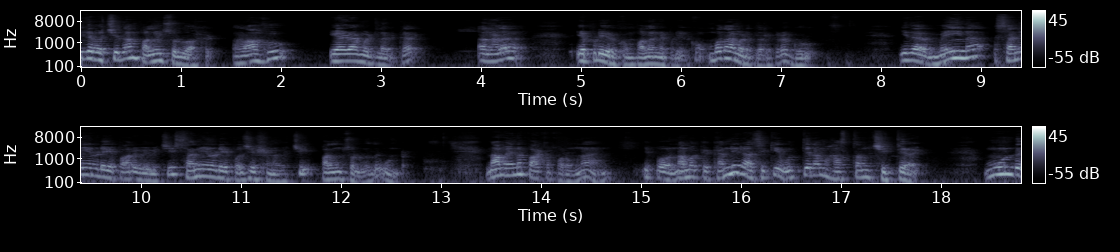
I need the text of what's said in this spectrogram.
இதை வச்சு தான் பலன் சொல்வார்கள். ராகு ஏழாம் வீட்டில் இருக்கார். அதனால் எப்படி இருக்கும்? பலன் எப்படி இருக்கும்? ஒன்பதாம் இடத்துல இருக்கிற குரு. இதை மெயினாக சனியனுடைய பார்வை வச்சு சனியனுடைய பொசிஷனை வச்சு பலன் சொல்வது உண்டு. நாம் என்ன பார்க்க போகிறோம்னா இப்போது நமக்கு கன்னிராசிக்கு உத்திரம் ஹஸ்தம் சித்திரை மூன்று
